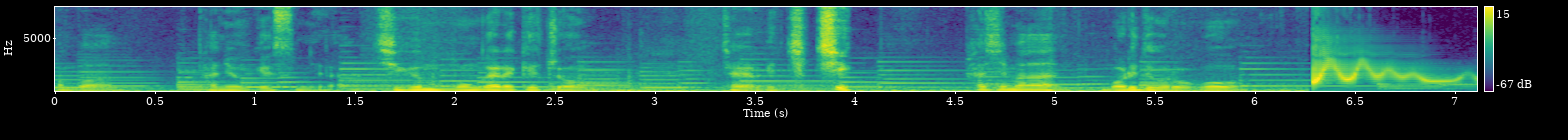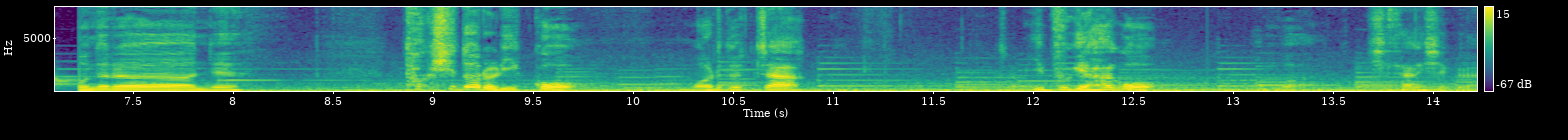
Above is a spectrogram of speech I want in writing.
한번 다녀오겠습니다. 지금 뭔가 이렇게 좀 제가 이렇게 칙칙 하지만 머리도 그러고 오늘은 이제 턱시도를 입고 머리도 쫙 좀 이쁘게 하고 한번 시상식을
